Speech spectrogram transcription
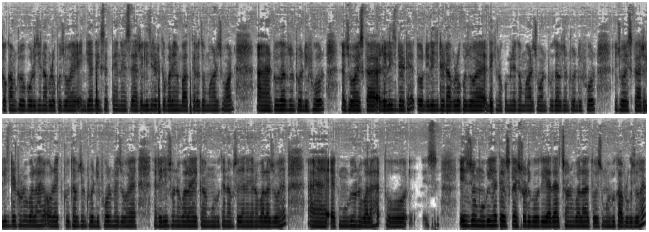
तो काउंट्री ऑफ़ ओरिजिन आप लोग को जो है इंडिया देख सकते हैं। रिलीज़ डेट के बारे में बात करें तो मार्च वन टू जो है इसका रिलीज़ डेट है। तो रिलीज़ डेट आप लोग को जो है देखने को मिलेगा मार्च वन टू जो है इसका रिलीज़ डेट होने वाला है और एक 2024 में जो है रिलीज़ होने वाला है एक मूवी के नाम से जाने जाने वाला जो है एक मूवी होने वाला है। तो इस इस जो मूवी है तो उसका स्टोरी बहुत ही ज़्यादा अच्छा होने वाला है। तो इस मूवी को आप लोग जो है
